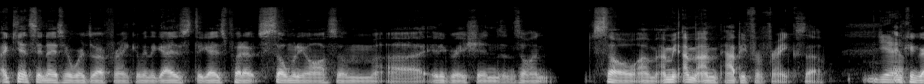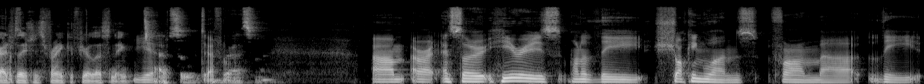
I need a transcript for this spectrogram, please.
I can't say nicer words about Frenck. I mean, the guys, the guys put out so many awesome uh, integrations and so on. So um, I mean, I'm I'm happy for Frenck. So yeah, and congratulations, Frenck, if you're listening. Yeah, absolutely, definitely. Um, all right, and so here is one of the shocking ones from uh, the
